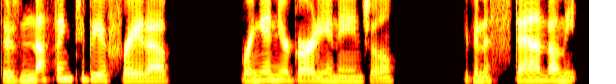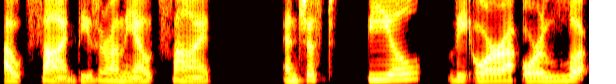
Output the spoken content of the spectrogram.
There's nothing to be afraid of. Bring in your guardian angel. You're going to stand on the outside. These are on the outside and just feel the aura or look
